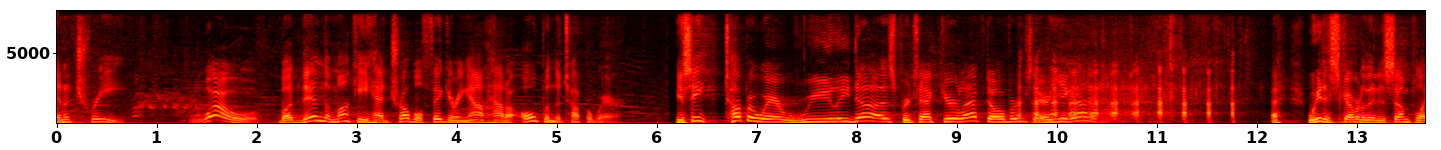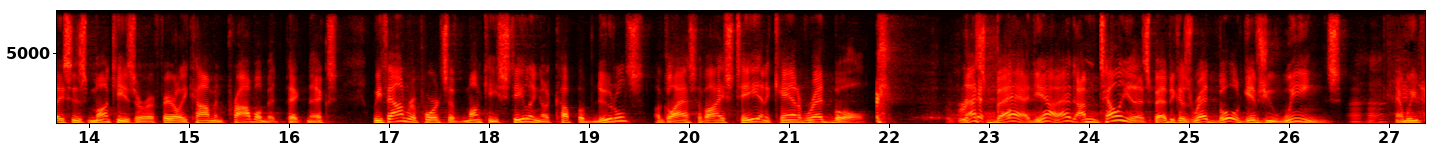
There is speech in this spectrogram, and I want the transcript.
in a tree. Whoa! But then the monkey had trouble figuring out how to open the Tupperware. You see, Tupperware really does protect your leftovers. There you got it. we discovered that in some places, monkeys are a fairly common problem at picnics. We found reports of monkeys stealing a cup of noodles, a glass of iced tea, and a can of Red Bull. that's bad. Yeah, that, I'm telling you that's bad because Red Bull gives you wings. Uh-huh. And we've,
